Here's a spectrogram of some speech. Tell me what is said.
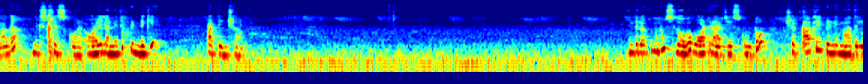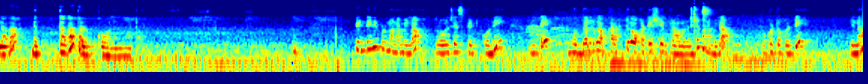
బాగా మిక్స్ చేసుకోవాలి. ఆయిల్ అనేది పిండికి పట్టించాలి. ఇందులోకి మనం స్లోగా వాటర్ యాడ్ చేసుకుంటూ చపాతీ పిండి మాదిరిలాగా మెత్తగా తడుపుకోవాలన్నమాట. పిండిని ఇప్పుడు మనం ఇలా రోల్ చేసి పెట్టుకొని అంటే ముద్దలుగా కరెక్ట్గా ఒకటే షేప్ రావాలంటే మనం ఇలా ఒకటొకటి ఇలా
